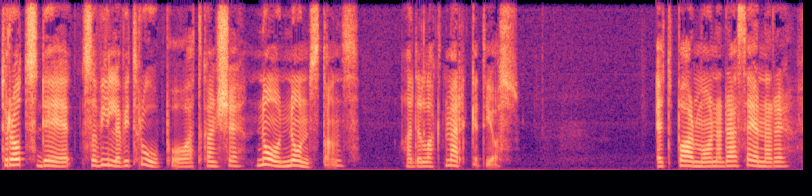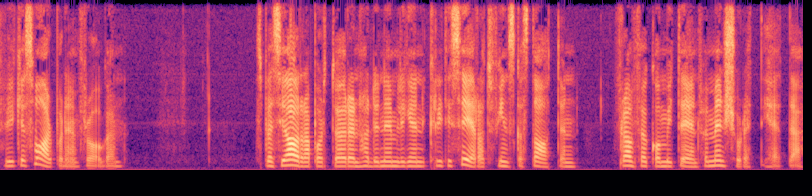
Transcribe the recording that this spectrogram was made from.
Trots det så ville vi tro på att kanske någon någonstans hade lagt märke till oss. Ett par månader senare fick jag svar på den frågan. Specialrapportören hade nämligen kritiserat finska staten framför kommittén för människorättigheter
